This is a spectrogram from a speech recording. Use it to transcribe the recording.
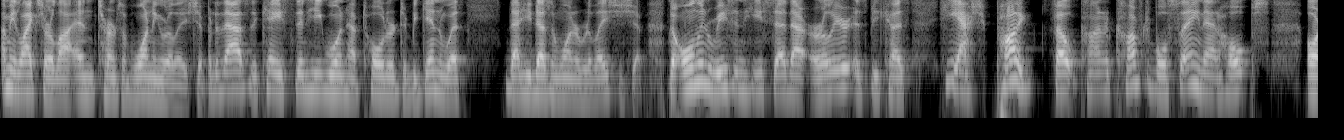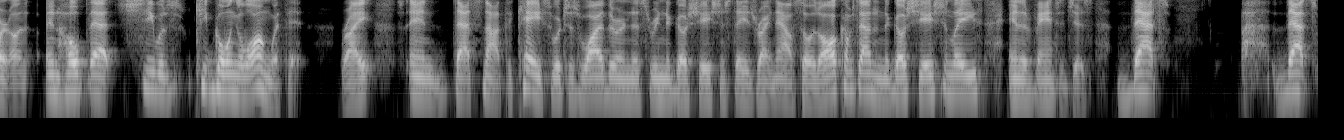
I mean, likes her a lot in terms of wanting a relationship. But if that's the case, then he wouldn't have told her to begin with that he doesn't want a relationship. The only reason he said that earlier is because he actually probably felt kind of comfortable saying that hopes or uh, in hope that she was keep going along with it right? And that's not the case, which is why they're in this renegotiation stage right now. So it all comes down to negotiation, ladies, and advantages. That's that's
